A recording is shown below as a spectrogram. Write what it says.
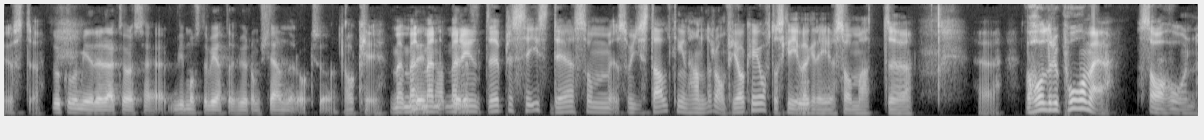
Just det. Då kommer min redaktör säga vi måste veta hur de känner också. Okej, men, Det- men, men, det- men är det inte precis det som, som gestaltningen handlar om? För jag kan ju ofta skriva Mm. grejer som att eh, eh, Vad håller du på med? sa hon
